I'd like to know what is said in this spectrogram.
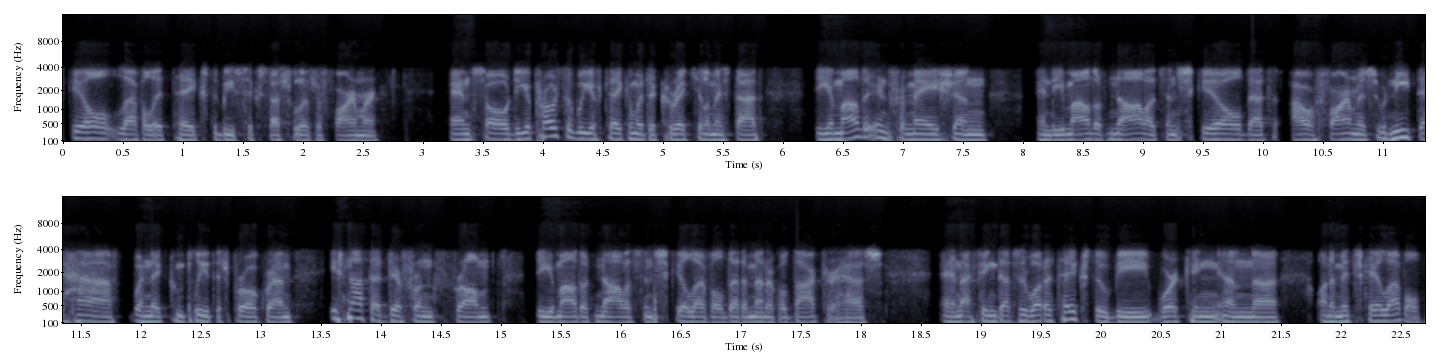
skill level it takes to be successful as a farmer. And so the approach that we have taken with the curriculum is that the amount of information and the amount of knowledge and skill that our farmers would need to have when they complete this program is not that different from the amount of knowledge and skill level that a medical doctor has. And I think that's what it takes to be working in, uh, on a mid scale level.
